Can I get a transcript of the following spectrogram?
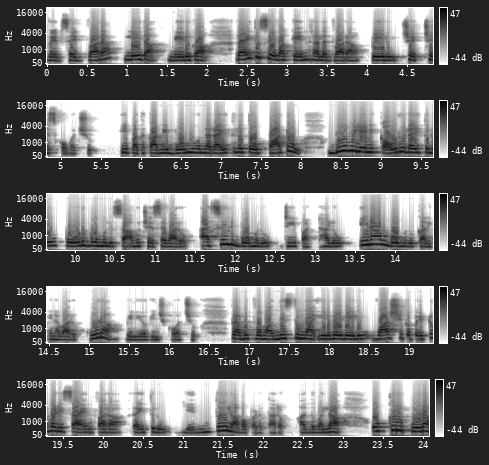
వెబ్సైట్ ద్వారా లేదా నేరుగా రైతు సేవా కేంద్రాల ద్వారా పేరు చెక్ చేసుకోవచ్చు. ఈ పథకాన్ని భూమి ఉన్న రైతులతో పాటు భూమి లేని కౌరు రైతులు పోడు భూములు సాగు చేసేవారు. అసెంట్ భూములు డీ పట్టాలు ఇనాం భూములు కలిగిన వారు కూడా వినియోగించుకోవచ్చు. ప్రభుత్వం అందిస్తున్న ఇరవై వేలు వార్షిక పెట్టుబడి సాయం ద్వారా రైతులు ఎంతో లాభపడతారు. అందువల్ల ఒక్కరు కూడా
